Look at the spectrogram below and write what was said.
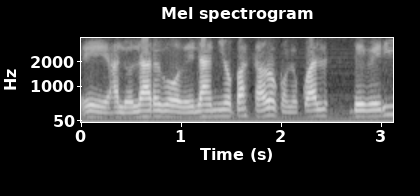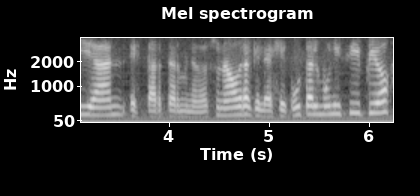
eh, a lo largo del año pasado, con lo cual deberían estar terminando. Es una obra que la ejecuta el municipio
